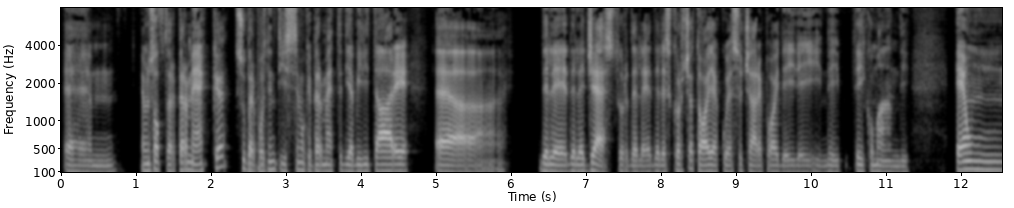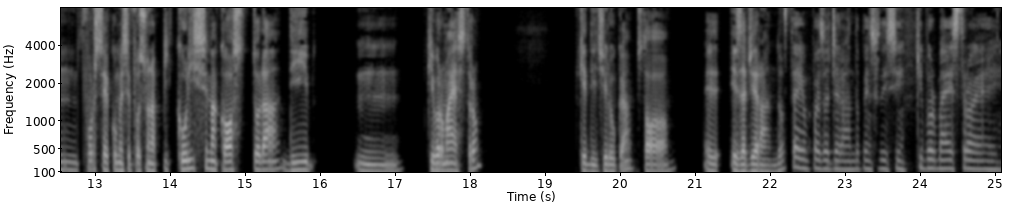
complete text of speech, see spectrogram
Ehm, è un software per Mac super potentissimo che permette di abilitare eh, delle, delle, gesture, delle, delle, scorciatoie a cui associare poi dei, dei, dei, dei comandi. È un, forse come se fosse una piccolissima costola di mh, mm, keyboard maestro. Che dici Luca? Sto esagerando? Stai un po' esagerando, penso di sì. Keyboard maestro è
